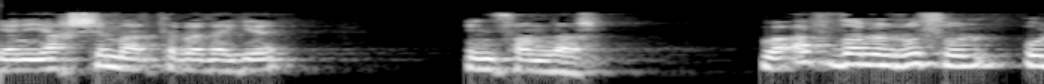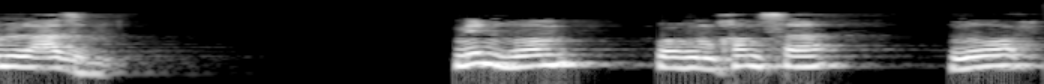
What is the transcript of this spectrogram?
ya'ni yaxshi martabadagi insonlar va afzal rusul ulul azm minhum وهم خمسة نوح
